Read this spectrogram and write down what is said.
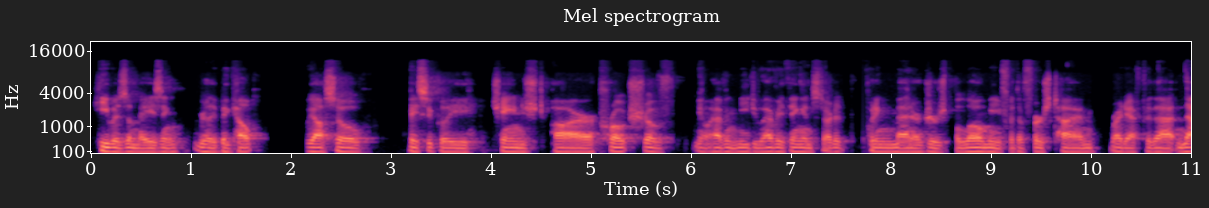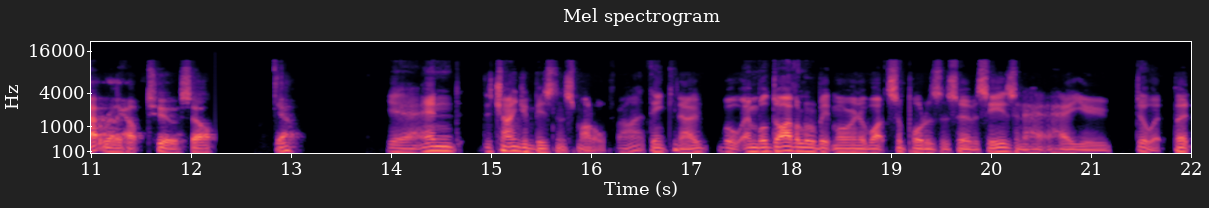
He was amazing, really big help. We also basically changed our approach of you know having me do everything and started putting managers below me for the first time right after that and that really helped too so yeah yeah and the change in business model, right? I think, you know, we'll, and we'll dive a little bit more into what support as a service is and how, how you do it. But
